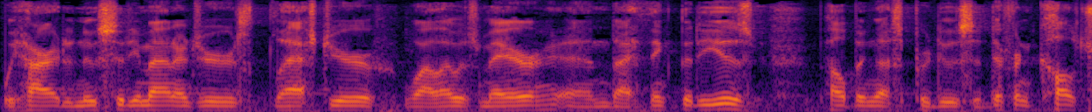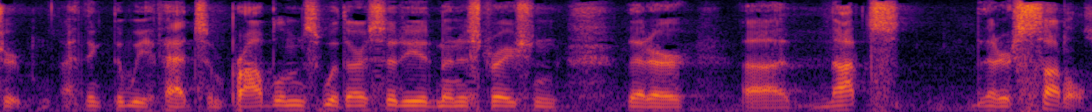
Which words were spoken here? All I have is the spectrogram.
we hired a new city manager last year while I was mayor, and I think that he is helping us produce a different culture. I think that we've had some problems with our city administration that are uh, not that are subtle.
